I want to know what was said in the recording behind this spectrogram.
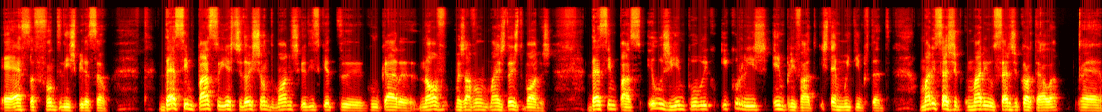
é essa fonte de inspiração. Décimo passo, e estes dois são de bónus, que eu disse que ia-te colocar nove, mas já vão mais dois de bónus. Décimo passo, elogia em público e corrige em privado. Isto é muito importante. Mário Sérgio, Mário Sérgio Cortella, é,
